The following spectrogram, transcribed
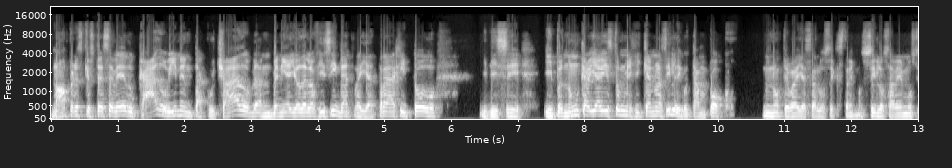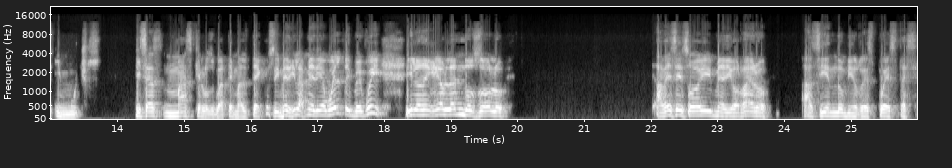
No, pero es que usted se ve educado, bien entacuchado. Venía yo de la oficina, traía traje y todo. Y dice, y pues nunca había visto un mexicano así. Le digo, tampoco. No te vayas a los extremos. Sí lo sabemos y muchos. Quizás más que los guatemaltecos. Y me di la media vuelta y me fui y lo dejé hablando solo. A veces soy medio raro haciendo mis respuestas.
